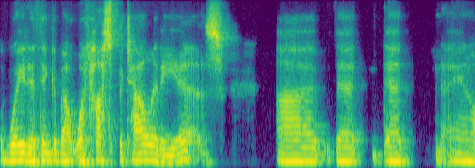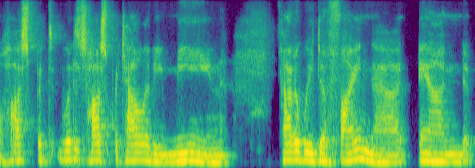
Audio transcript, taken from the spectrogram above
way to think about what hospitality is. Uh, that, that, you know, hospit, what does hospitality mean? How do we define that? And,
